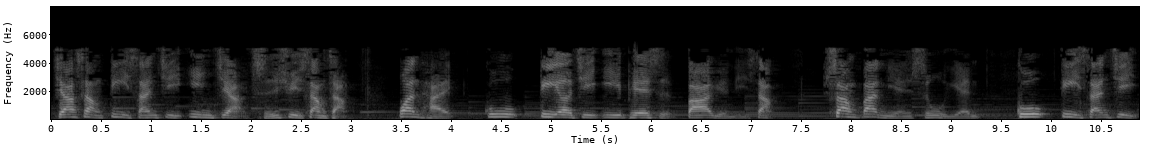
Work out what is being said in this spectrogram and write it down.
加上第三季运价持续上涨，万海估第二季 EPS 八元以上，上半年十五元，估第三季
